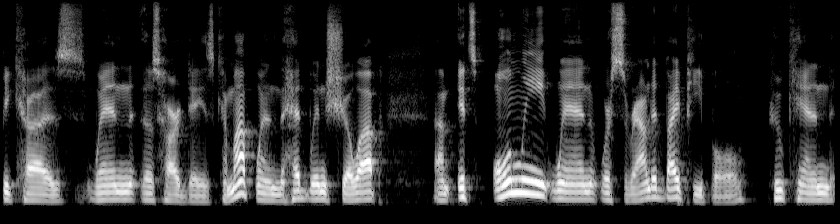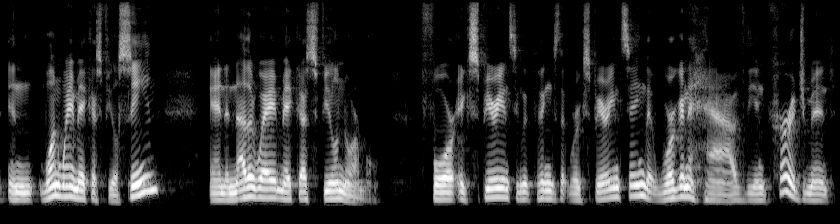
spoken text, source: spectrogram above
Because when those hard days come up, when the headwinds show up, um, it's only when we're surrounded by people who can, in one way, make us feel seen and another way make us feel normal for experiencing the things that we're experiencing that we're going to have the encouragement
